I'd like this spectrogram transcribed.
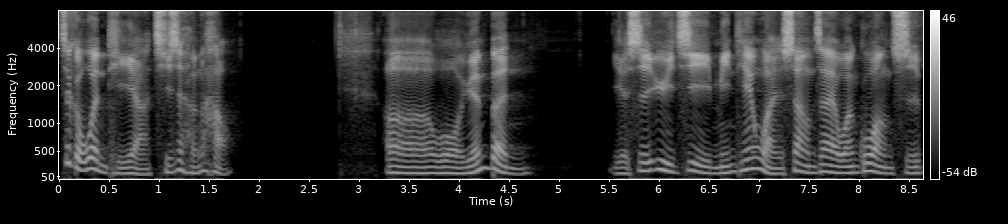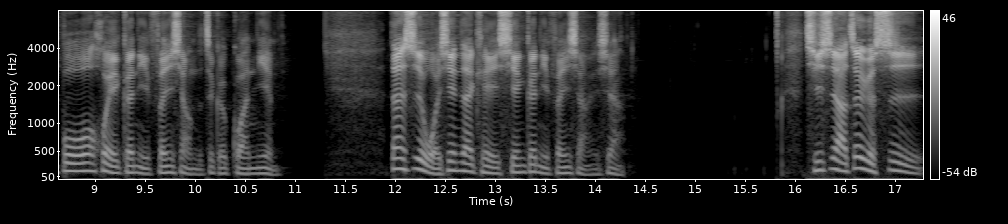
这个问题啊，其实很好。呃，我原本也是预计明天晚上在玩股网直播会跟你分享的这个观念，但是我现在可以先跟你分享一下。其实啊，这个是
